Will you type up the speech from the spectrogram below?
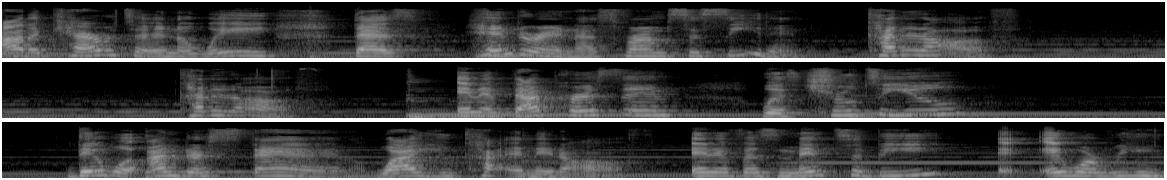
out of character in a way that's hindering us from succeeding. Cut it off. Cut it off and if that person was true to you they will understand why you cutting it off. And if it's meant to be, it, will re-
